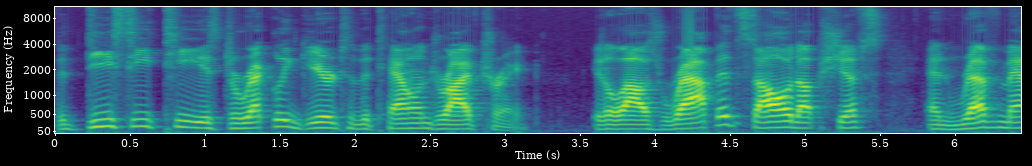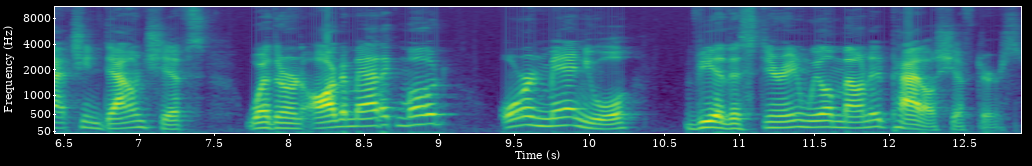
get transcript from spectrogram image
The DCT is directly geared to the Talon drivetrain. It allows rapid, solid upshifts and rev matching downshifts, whether in automatic mode or in manual via the steering wheel mounted paddle shifters.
